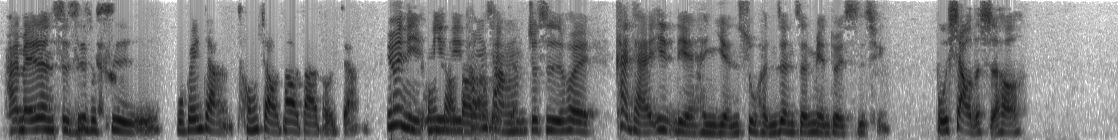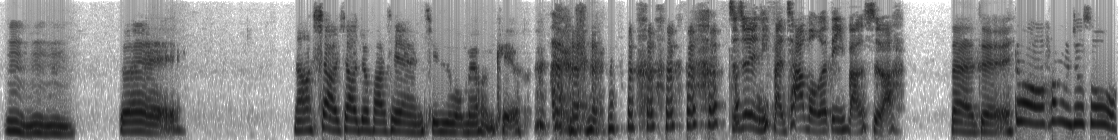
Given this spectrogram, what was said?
还没认识是不是？我跟你讲，从小到大都这样。因为你你你通常就是会看起来一脸很严肃、很认真面对事情，不笑的时候。嗯嗯嗯，对。然后笑一笑，就发现其实我没有很 care。这就是你反差萌的地方，是吧？对对对啊！他们就说我。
